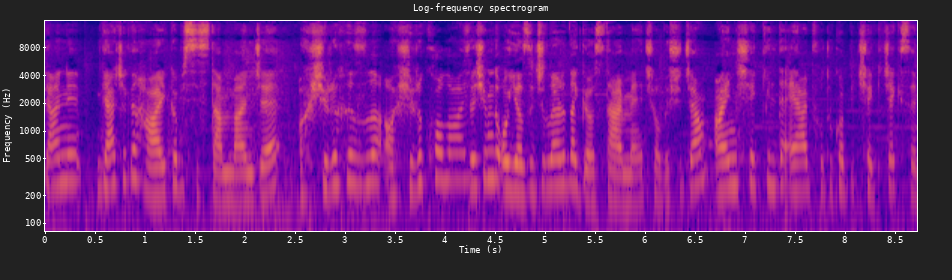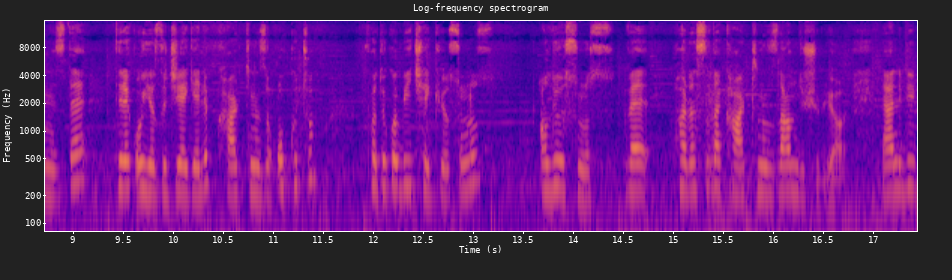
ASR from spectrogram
Yani gerçekten harika bir sistem bence. Aşırı hızlı, aşırı kolay. Size şimdi o yazıcıları da göstermeye çalışacağım. Aynı şekilde eğer fotokopi çekecekseniz de direkt o yazıcıya gelip kartınızı okutup fotokopiyi çekiyorsunuz, alıyorsunuz ve parası da kartınızdan düşülüyor. Yani bir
